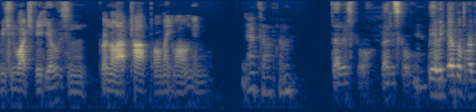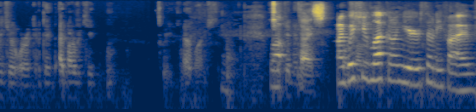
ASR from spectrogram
we can watch videos and run the laptop all night long. And That's awesome. That is cool. That is cool. Yeah, we do have a barbecue at work. I did. I barbecued this week at lunch. Well, Nice. I wish you luck on your 75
